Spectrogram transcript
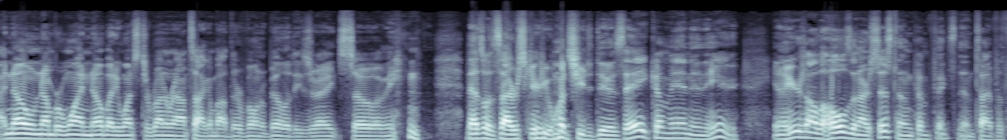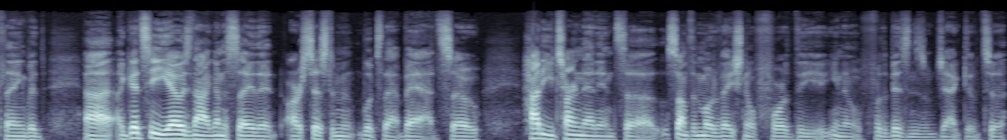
I know number one, nobody wants to run around talking about their vulnerabilities, right? So I mean, that's what cybersecurity wants you to do is, hey, come in and here, you know, here's all the holes in our system, come fix them, type of thing. But uh, a good CEO is not going to say that our system looks that bad. So how do you turn that into something motivational for the, you know, for the business objective to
